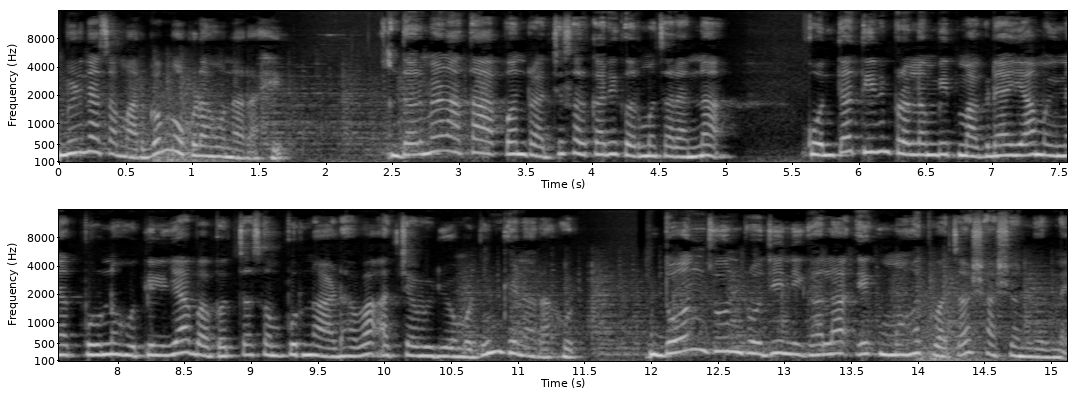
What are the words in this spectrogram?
मिळण्याचा मार्ग मोकळा होणार आहे. दरम्यान आता आपण राज्य सरकारी कर्मचाऱ्यांना कोणत्या तीन प्रलंबित मागण्या या महिन्यात पूर्ण होतील याबाबतचा संपूर्ण आढावा आजच्या व्हिडिओमधून घेणार आहोत. दोन जून रोजी निघाला एक महत्त्वाचा शासन निर्णय.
